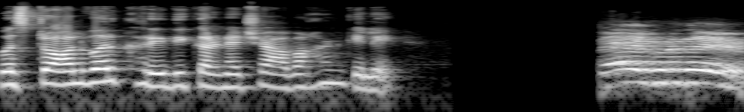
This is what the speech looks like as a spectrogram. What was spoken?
व स्टॉलवर खरेदी करण्याचे आवाहन केले. जय गुरुदेव!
